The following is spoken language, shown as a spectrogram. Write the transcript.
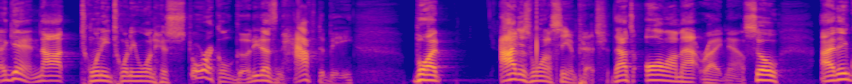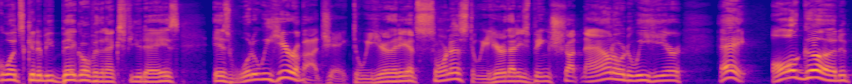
Again, not 2021 historical good. He doesn't have to be. But I just want to see him pitch. That's all I'm at right now. So I think what's going to be big over the next few days is what do we hear about Jake? Do we hear that he had soreness? Do we hear that he's being shut down? Or do we hear, hey, all good,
